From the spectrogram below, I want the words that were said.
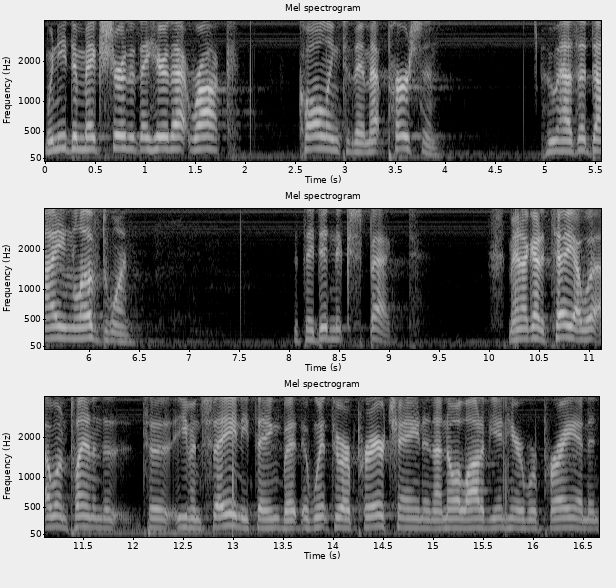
We need to make sure that they hear that rock calling to them, that person who has a dying loved one that they didn't expect. Man, I got to tell you, I w- I wasn't planning to, to even say anything, but it went through our prayer chain, and I know a lot of you in here were praying, and,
